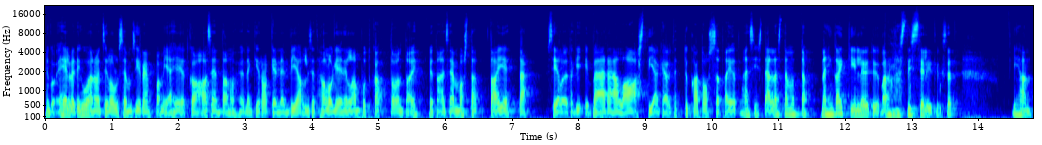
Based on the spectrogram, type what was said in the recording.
niinku helvetin huono, että siellä on ollut sellaisia remppamiehiä, jotka on asentanut jotenkin rakennevialliset halogeenilamput kattoon tai jotain semmoista, tai että siellä on jotakin väärää laastia käytetty katossa tai jotain siis tällaista, mutta näihin kaikkiin löytyy varmasti selitykset ihan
